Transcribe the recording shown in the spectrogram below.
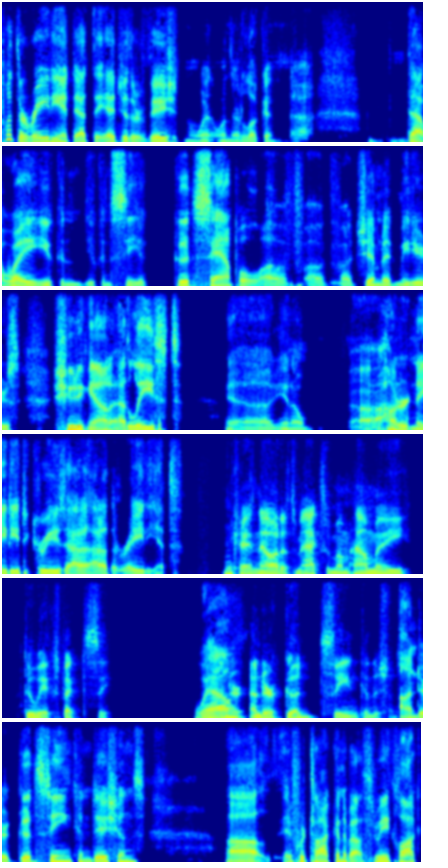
put the radiant at the edge of their vision when, when they're looking. Uh, that way you can you can see a good sample of of uh, Geminid meteors shooting out at least uh, you know uh, 180 degrees out of, out of the radiant. Okay. Now at its maximum, how many do we expect to see Well, under, under good seeing conditions? under good seeing conditions. Uh, if we're talking about three o'clock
